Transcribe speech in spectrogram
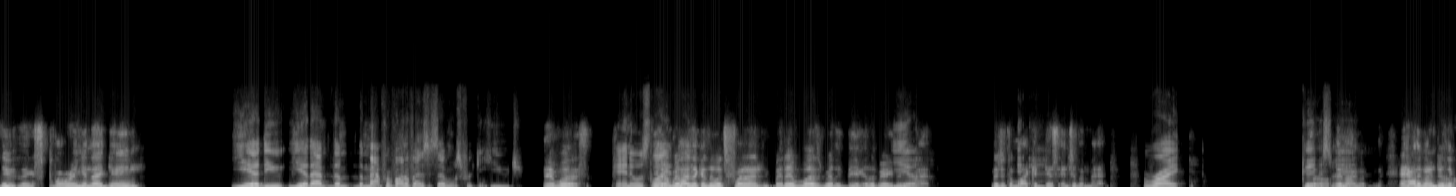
Dude, the exploring in that game. Yeah, dude. Yeah, that the the map for Final Fantasy VII was freaking huge, It was. and it was like You don't realize what- it because it was fun, but it was really big. It was a very big Yeah. map. There's just a lot condensed into the map. right. So Goodness, they're man. gonna, and how they're going to do the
